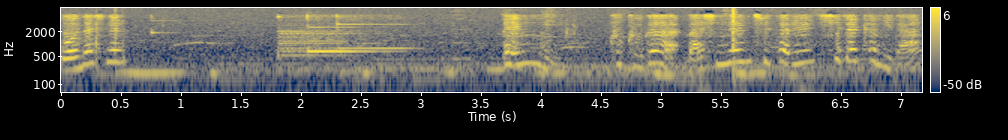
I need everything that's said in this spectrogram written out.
원하시는 백미 쿠쿠가 맛있는 취사를 시작합니다.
